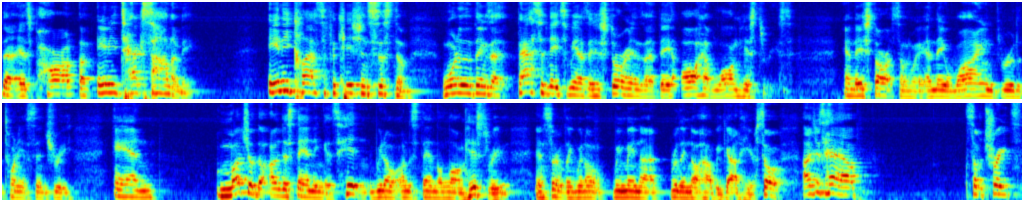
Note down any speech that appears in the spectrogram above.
that is part of any taxonomy, any classification system one of the things that fascinates me as a historian is that they all have long histories. And they start somewhere and they wind through the 20th century. And much of the understanding is hidden. We don't understand the long history and certainly we don't we may not really know how we got here. So i just have some traits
